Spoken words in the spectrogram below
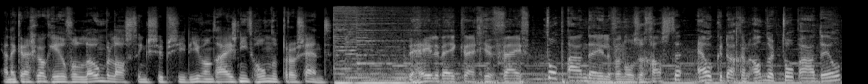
ja, dan krijg je ook heel veel loonbelastingssubsidie, want hij is niet 100 procent. De hele week krijg je vijf topaandelen van onze gasten. Elke dag een ander topaandeel.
